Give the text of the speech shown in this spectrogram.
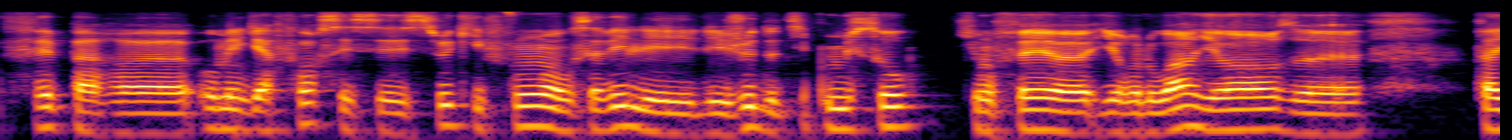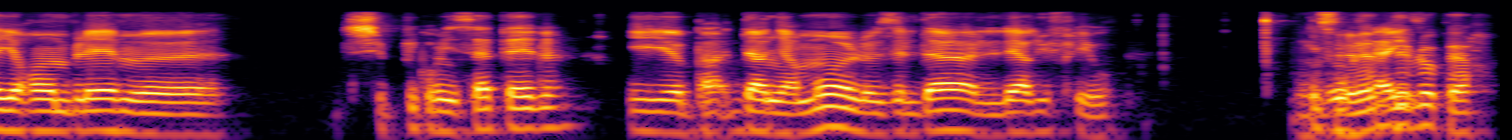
fait par euh, Omega Force et c'est ceux qui font, vous savez, les, jeux de type Musso qui ont fait euh, Hero Warriors, Fire Emblem, je sais plus comment il s'appelle, et bah, dernièrement le Zelda l'ère du fléau. C'est les mêmes développeurs.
